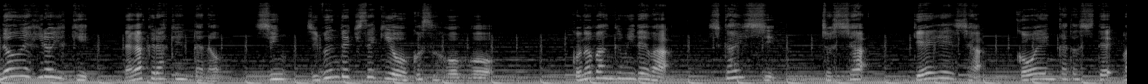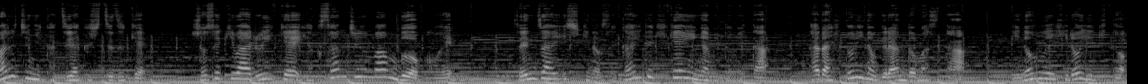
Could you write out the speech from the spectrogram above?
上博之長倉健太の新自分で奇跡を起こす方法。この番組では歯科医師著者経営者講演家としてマルチに活躍し続け書籍は累計130万部を超え潜在意識の世界的権威が認めたただ一人のグランドマスター井上博之と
